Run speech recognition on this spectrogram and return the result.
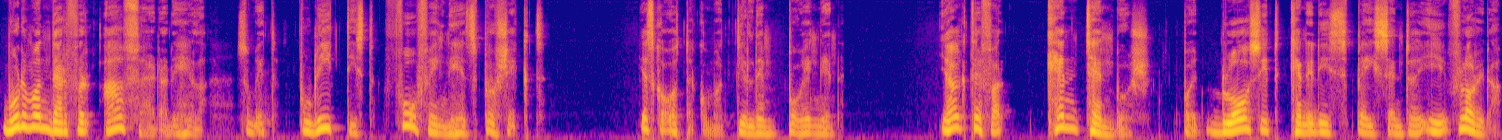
borde man därför avfärda det hela som ett politiskt fåfänglighetsprojekt. Jag ska återkomma till den poängen. Jag träffar Ken Tenbush på ett blåsigt Kennedy Space Center i Florida.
